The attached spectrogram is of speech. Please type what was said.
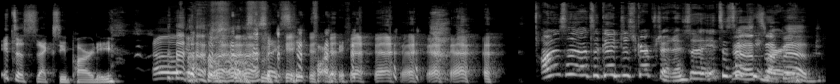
it's a sexy party Oh, sexy party. Honestly, that's a good description. It's a it's a sexy party. bad.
